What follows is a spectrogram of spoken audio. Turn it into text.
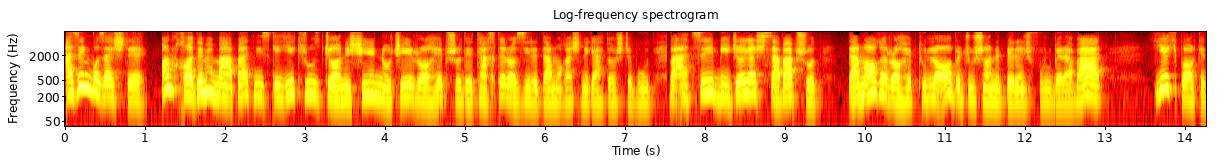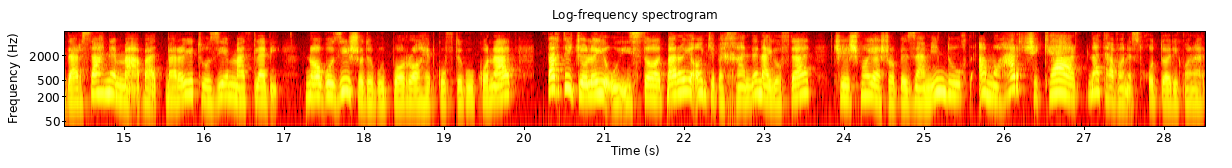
از این گذشته آن خادم معبد نیست که یک روز جانشین نوچه راهب شده تخته را زیر دماغش نگه داشته بود و عدسه بیجایش سبب شد دماغ راهب تو لعاب جوشان برنج فرو برود یک بار که در صحن معبد برای توضیح مطلبی ناگزیر شده بود با راهب گفتگو کند وقتی جلوی او ایستاد برای آنکه به خنده نیفتد چشمایش را به زمین دوخت اما هر چه کرد نتوانست خودداری کند.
